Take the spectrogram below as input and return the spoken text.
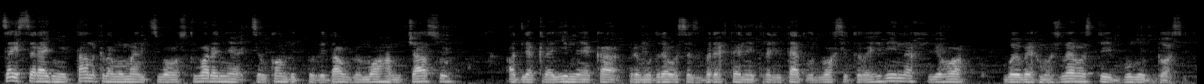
Цей середній танк на момент свого створення цілком відповідав вимогам часу, а для країни, яка примудрилася зберегти нейтралітет у двох світових війнах, його бойових можливостей було досить.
